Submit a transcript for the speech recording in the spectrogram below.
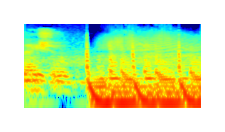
destination.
